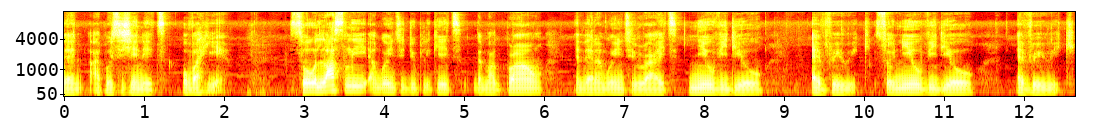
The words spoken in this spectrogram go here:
then i position it over here. So lastly i'm going to duplicate the McBrown and then i'm going to write new video every week. So new video every week.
